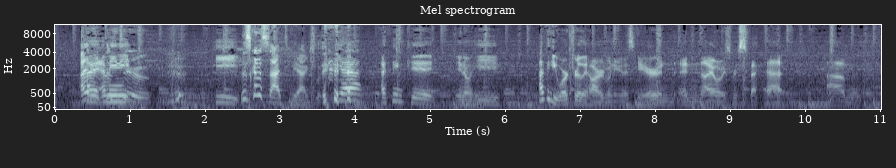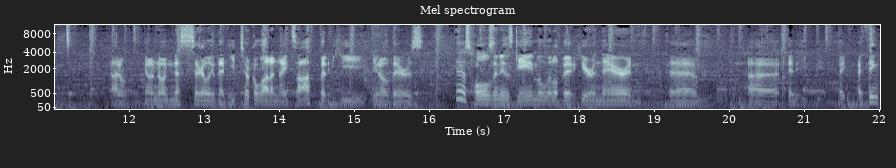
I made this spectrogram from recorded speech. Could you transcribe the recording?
I- I, I mean, mean he- too. He this is kind of sad to me actually yeah, I think uh, you know he. I think he worked really hard when he was here, and, and I always respect that. Um, I don't I don't know necessarily that he took a lot of nights off, but he you know there's there's holes in his game a little bit here and there, and um, uh, and he, I, I think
